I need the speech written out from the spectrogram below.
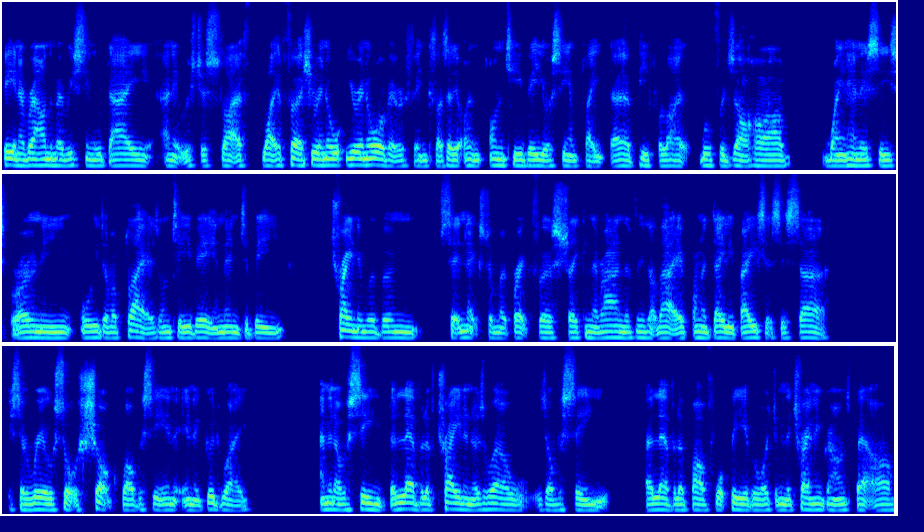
being around them every single day, and it was just like like at first you're in you're in awe of everything because I said on, on TV you're seeing play uh, people like Wilfried Zaha, Wayne Hennessy, Speroni, all these other players on TV, and then to be training with them, sitting next to them at breakfast, shaking their hand and things like that on a daily basis, it's uh, it's a real sort of shock, but obviously in, in a good way. And then obviously the level of training as well is obviously a level above what people watch. I mean, the training ground's better,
